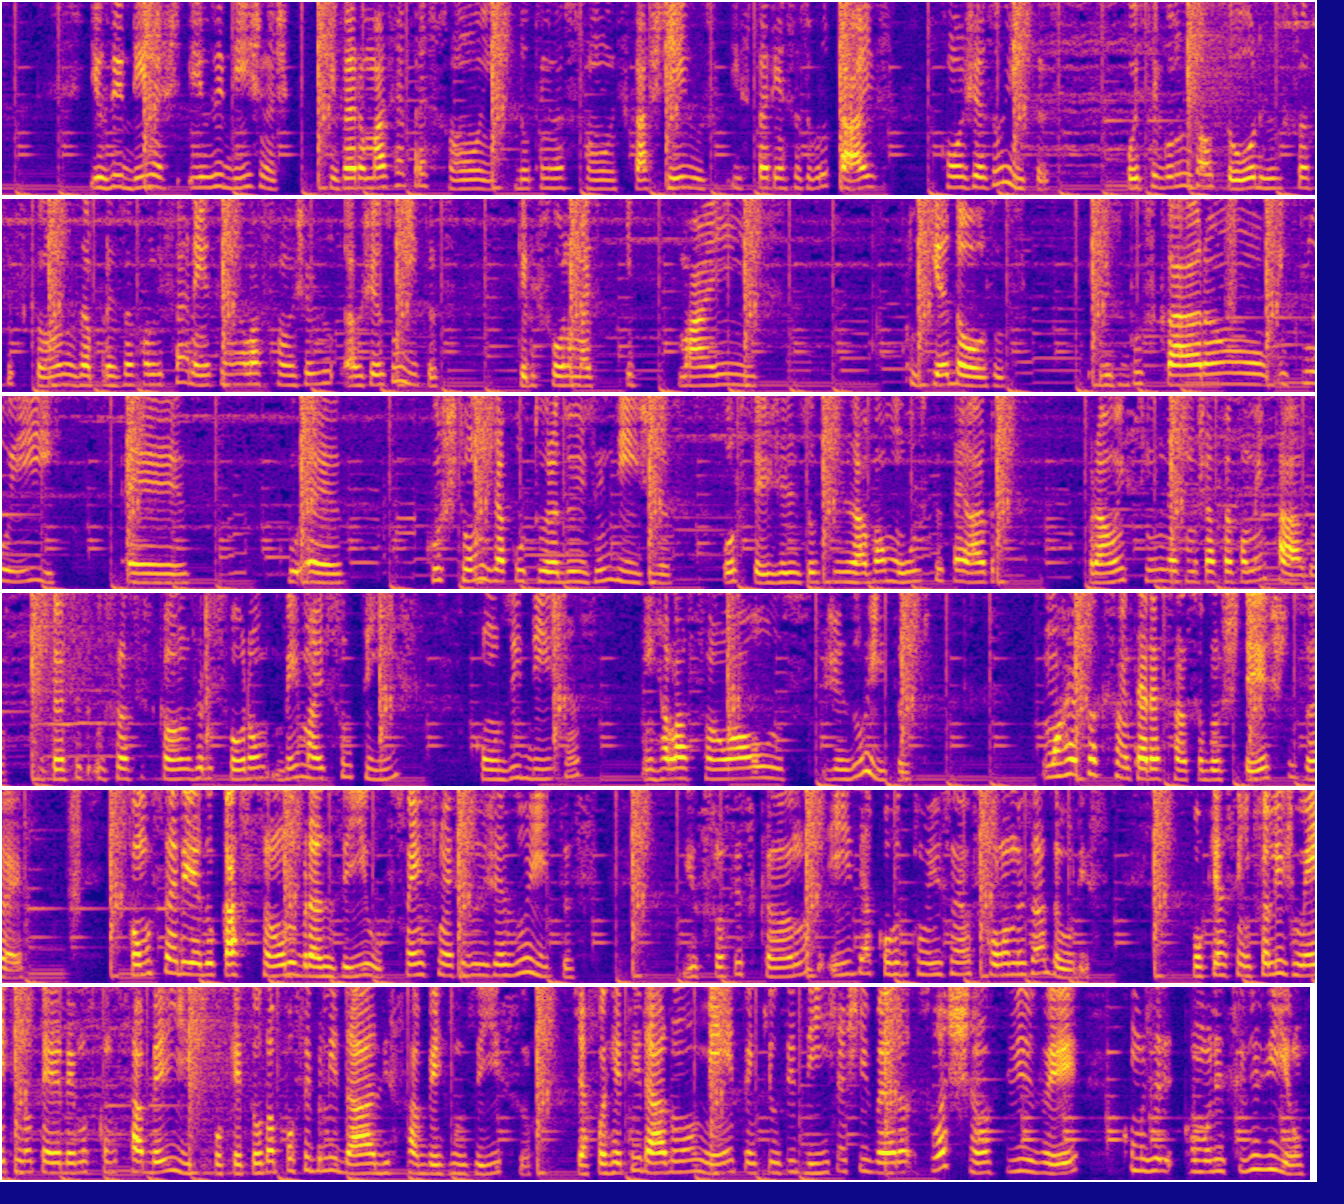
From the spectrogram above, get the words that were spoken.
E os indígenas, e os indígenas tiveram mais repressões, doutrinações, castigos e experiências brutais com os jesuítas, pois, segundo os autores, os franciscanos apresentam diferença em relação aos jesuítas, que eles foram mais, mais impiedosos. Eles buscaram incluir é, é, costumes da cultura dos indígenas, ou seja, eles utilizavam a música e o teatro para o ensino, né, como já foi comentado. Então, esses, os franciscanos eles foram bem mais sutis com os indígenas em relação aos jesuítas. Uma reflexão interessante sobre os textos é como seria a educação do Brasil sem a influência dos jesuítas e os franciscanos e, de acordo com isso, né, os colonizadores. Porque, assim, infelizmente não teremos como saber isso, porque toda a possibilidade de sabermos isso já foi retirada no momento em que os indígenas tiveram sua chance de viver como, como eles se viviam.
